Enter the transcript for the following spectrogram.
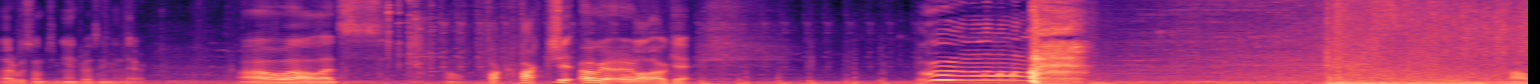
there was something interesting in there. Oh well, let's... Oh, fuck, fuck, shit. Oh, yeah, yeah, okay. Oh,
